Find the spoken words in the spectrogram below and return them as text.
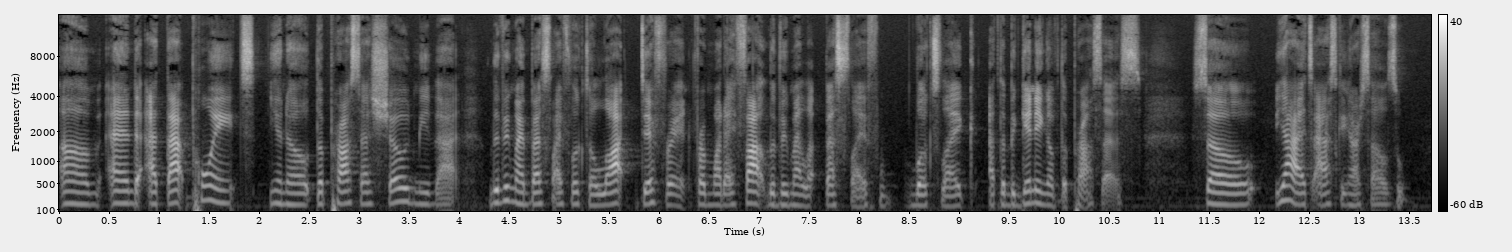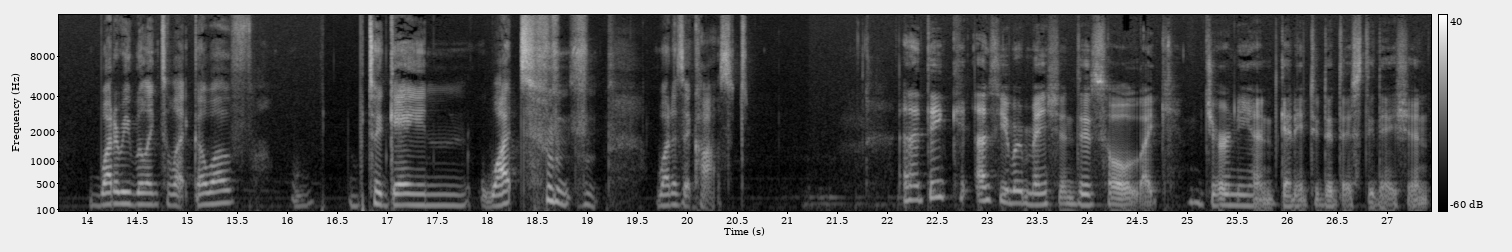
Um, and at that point, you know, the process showed me that living my best life looked a lot different from what I thought living my best life looked like at the beginning of the process. So, yeah, it's asking ourselves what are we willing to let go of to gain what? what does it cost? And I think, as you were mentioned, this whole like journey and getting to the destination,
